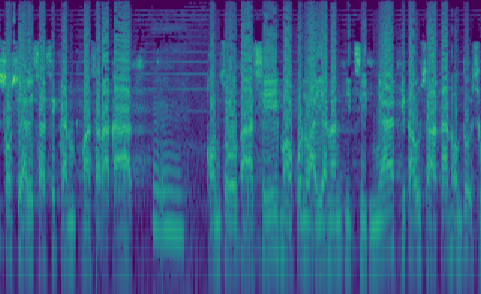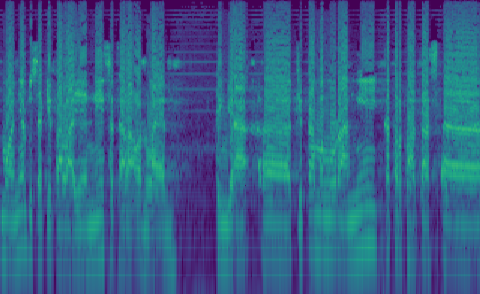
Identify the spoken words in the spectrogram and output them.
sosialisasikan ke masyarakat. Mm-mm. Konsultasi maupun layanan izinnya kita usahakan untuk semuanya bisa kita layani secara online. Hingga eh, kita mengurangi keterbatas eh,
